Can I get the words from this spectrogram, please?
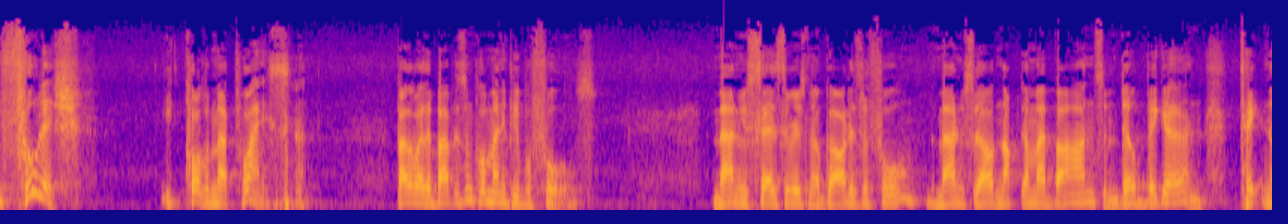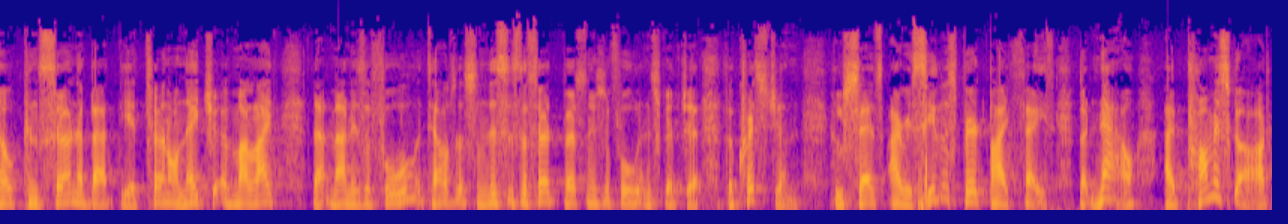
foolish. He called them that twice. By the way, the Bible doesn't call many people fools. The man who says there is no God is a fool. The man who says, I'll knock down my barns and build bigger and take no concern about the eternal nature of my life, that man is a fool, it tells us. And this is the third person who's a fool in Scripture. The Christian who says, I receive the Spirit by faith, but now I promise God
